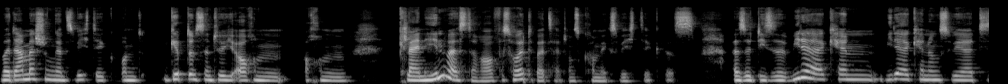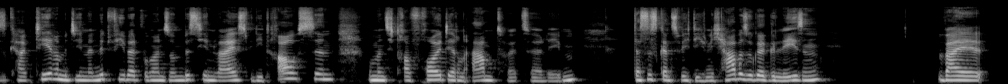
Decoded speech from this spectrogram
war damals schon ganz wichtig und gibt uns natürlich auch ein, auch ein kleinen Hinweis darauf, was heute bei Zeitungscomics wichtig ist. Also diese Wiedererkennen, Wiedererkennungswert, diese Charaktere, mit denen man mitfiebert, wo man so ein bisschen weiß, wie die drauf sind, wo man sich darauf freut, deren Abenteuer zu erleben. Das ist ganz wichtig. Und ich habe sogar gelesen, weil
